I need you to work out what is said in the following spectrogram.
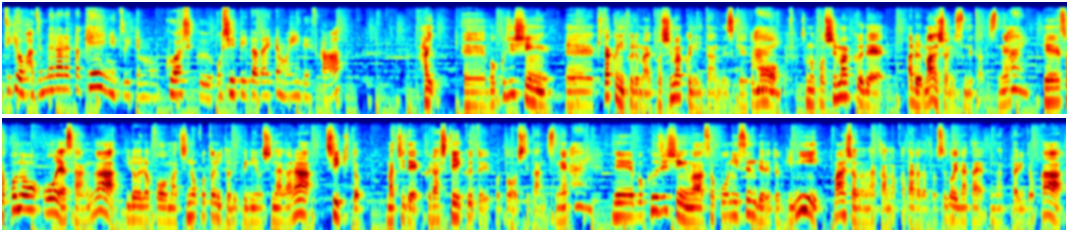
事業を始められた経緯についても詳しく教えていただいてもいいですか？はい、えー、僕自身、えー、北区に来る前豊島区にいたんですけれども、はい、その豊島区であるマンションに住んでたんですね、はい、でそこの大家さんがいろいろこう町のことに取り組みをしながら地域と町で暮らしていくということをしてたんですね。はい、で僕自身はそこに住んでる時にマンションの中の方々とすごい仲良くなったりとか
